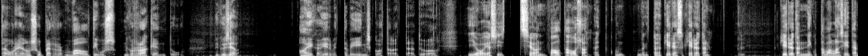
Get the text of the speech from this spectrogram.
tai urheilun supervaltius niin kuin rakentuu, niin kyllä siellä aika hirvittäviä ihmiskohtaloita täytyy olla. Joo, ja siis se on valtaosa, että kun mä tuossa kirjassa kirjoitan kirjoitan niin kuin tavallaan siitä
